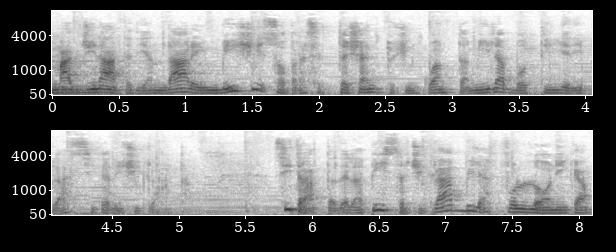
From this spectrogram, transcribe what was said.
Immaginate di andare in bici sopra 750.000 bottiglie di plastica riciclata. Si tratta della pista ciclabile a Follonica,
